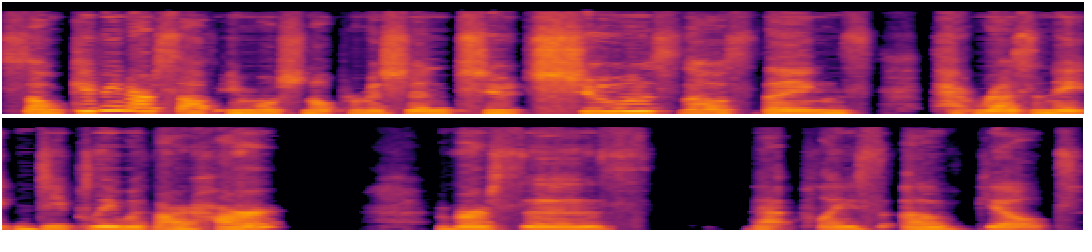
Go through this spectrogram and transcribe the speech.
So giving ourselves emotional permission to choose those things that resonate deeply with our heart versus that place of guilt.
